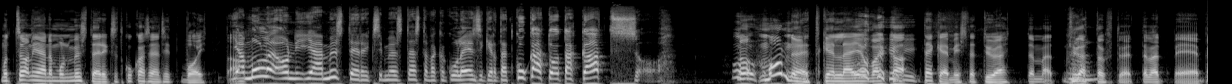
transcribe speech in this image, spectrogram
mutta se on ihan mun mysteeriksi, että kuka sen sitten voittaa. Ja mulle on jää mysteeriksi myös tästä, vaikka kuulee ensi kertaa, että kuka tuota katsoo. No monet, kellä ei ole vaikka tekemistä työttömät, mm. katsoks työttömät BB.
